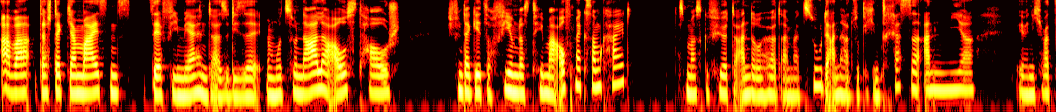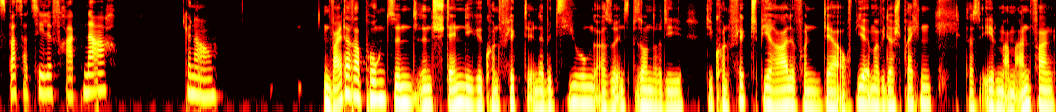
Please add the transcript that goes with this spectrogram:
Aber da steckt ja meistens sehr viel mehr hinter. Also dieser emotionale Austausch. Ich finde, da geht es auch viel um das Thema Aufmerksamkeit, dass man das Gefühl hat, der andere hört einmal zu, der andere hat wirklich Interesse an mir wenn ich was, was erzähle, fragt nach. Genau. Ein weiterer Punkt sind, sind ständige Konflikte in der Beziehung, also insbesondere die, die Konfliktspirale, von der auch wir immer wieder sprechen, dass eben am Anfang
